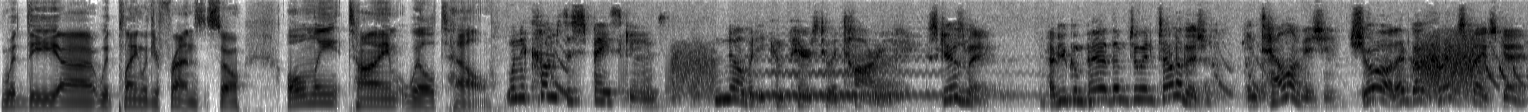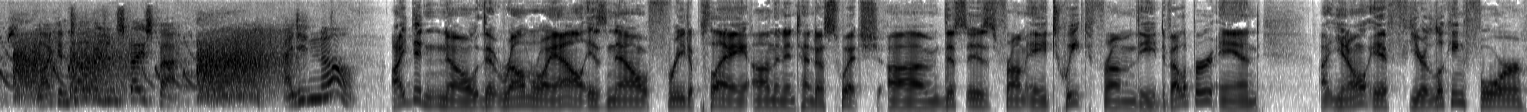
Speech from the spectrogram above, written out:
with the uh, with playing with your friends. So only time will tell. When it comes to space games, nobody compares to Atari. Excuse me. Have you compared them to Intellivision? In television? Sure, they've got great space games, like Intellivision Space Battle. I didn't know. I didn't know that Realm Royale is now free to play on the Nintendo Switch. Um, this is from a tweet from the developer, and uh, you know, if you're looking for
